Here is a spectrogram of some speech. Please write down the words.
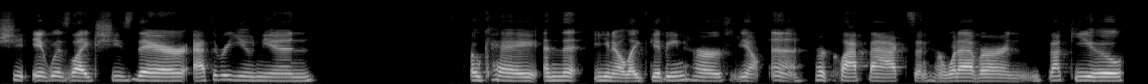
she it was like she's there at the reunion. Okay and that you know like giving her you know eh, her clapbacks and her whatever and fuck you.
